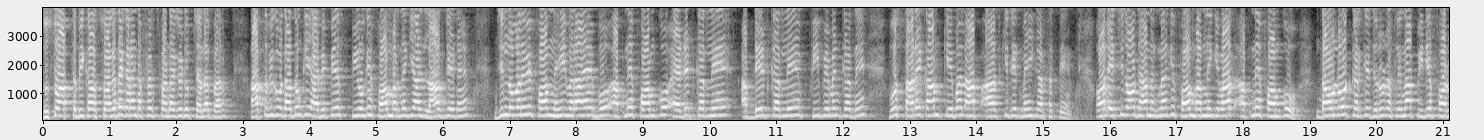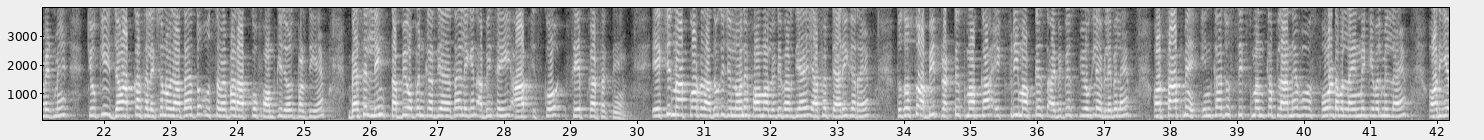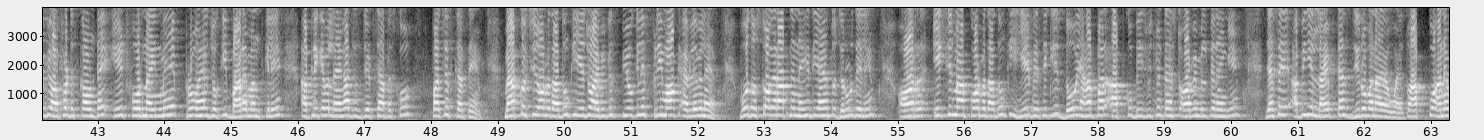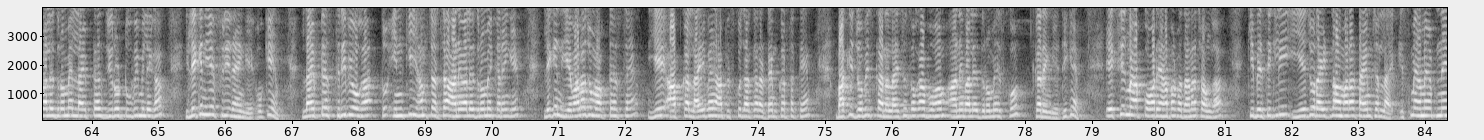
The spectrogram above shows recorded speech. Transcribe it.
दोस्तों आप सभी का स्वागत है current affairs funda YouTube channel पर। आप सभी को बता दूँ कि आईबीपीएस पीओ के फॉर्म भरने की आज लास्ट डेट है। जिन लोगों ने भी फॉर्म नहीं भरा है, वो अपने फॉर्म को एडिट कर लें अपडेट कर लें फ़ी पेमेंट कर दें। वो सारे काम केवल आप आज की डेट में ही कर सकते हैं। और एक चीज़ और ध्यान रखना कि फॉर्म भरने के बाद अपने फॉर्म को डाउनलोड करके ज़रूर रख लेना पीडीएफ फॉर्मेट में, क्योंकि जब आपका सिलेक्शन हो जाता है तो उस समय पर आपको फॉर्म की ज़रूरत पड़ती है। वैसे लिंक तब भी ओपन कर दिया जाता है, लेकिन अभी से ही आप इसको सेव कर सकते हैं। एक चीज़ मैं आपको और बता दूँ कि जिन लोगों ने फॉर्म ऑलरेडी भर दिया है, या फिर तैयारी कर रहे हैं। तो दोस्तों, अभी प्रैक्टिस मॉक का एक free mock test IBPS PO के लिए अवेलेबल है और साथ में इनका जो सिक्स मंथ का प्लान है, वो फोर डबल नाइन में केवल मिल रहा है और ये भी ऑफ़र डिस्काउंट है। एट फोर नाइन में प्रो है, जो कि बारह मंथ के लिए अप्लीकेबल रहेगा, जिस डेट से आप इसको परचेस करते हैं। मैं आपको एक चीज़ और बता दूँ कि ये जो आईबीपीएस पीओ के लिए फ्री मॉक अवेलेबल है, वो दोस्तों अगर आपने नहीं दिया है तो ज़रूर दे लें। और एक चीज़ मैं आपको और बता दूँ कि ये बेसिकली दो यहाँ पर आपको बीच बीच में टेस्ट और भी मिलते रहेंगे। जैसे अभी ये लाइव टेस्ट ज़ीरो बनाया हुआ है तो आपको आने वाले दिनों में लाइव टेस्ट ज़ीरो टू भी मिलेगा, लेकिन ये फ्री रहेंगे ओके लाइव टेस्ट थ्री भी होगा तो इनकी हम चर्चा आने वाले दिनों में करेंगे। लेकिन ये वाला जो मॉक टेस्ट है, ये आपका लाइव है, आप इसको जाकर अटेम्प्ट कर सकते हैं। बाकी जो भी इसका एनालिसिस होगा, वो हम आने वाले दिनों में इसको करेंगे, ठीक है? एक चीज़ मैं आपको और यहाँ पर बताना चाहूँगा कि बेसिकली ये जो राइट ना हमारा टाइम चल रहा है, इसमें हमें अपने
